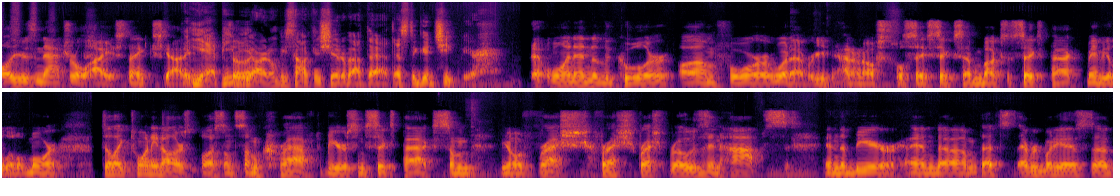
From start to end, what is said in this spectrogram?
I'll use natural ice. Thanks, Scotty. Yeah, So- PBR. don't be talking shit about that. That's the good cheap beer. at one end of the cooler um, for whatever you, I don't know, we'll say six, seven bucks a six pack, maybe a little more, to like twenty dollars plus on some craft beer, some six packs, some you know fresh, fresh, fresh frozen hops in the beer, and um, that's everybody has uh,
